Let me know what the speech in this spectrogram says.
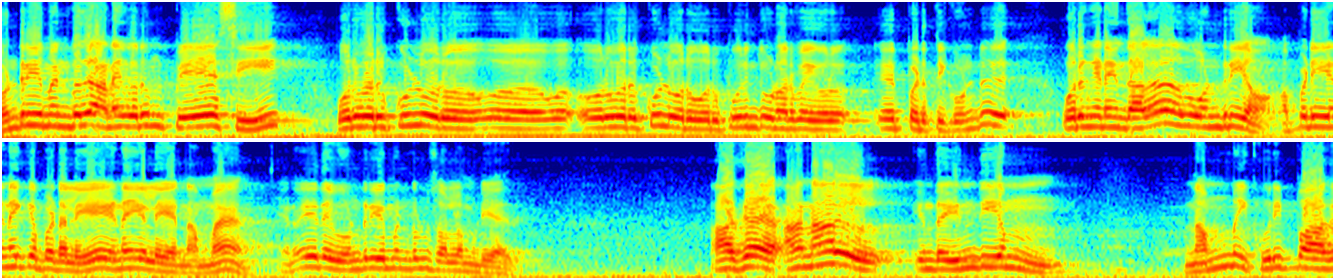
ஒன்றியம் என்பது அனைவரும் பேசி ஒருவருக்குள் ஒரு ஒருவருக்குள் ஒரு ஒரு புரிந்துணர்வை ஒரு ஏற்படுத்தி கொண்டு ஒருங்கிணைந்தாலும் அது ஒன்றியம். அப்படி இணைக்கப்படலையே இணையலையே நம்ம. எனவே இதை ஒன்றியம் என்றும் சொல்ல முடியாது. ஆக ஆனால் இந்த இந்தியம் நம்மை குறிப்பாக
